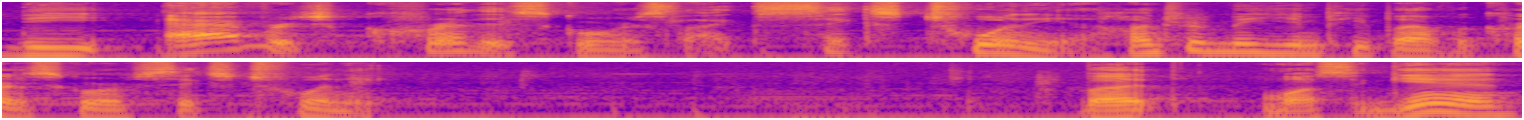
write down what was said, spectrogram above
the average credit score is like 620. 100 million people have a credit score of 620. But once again,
